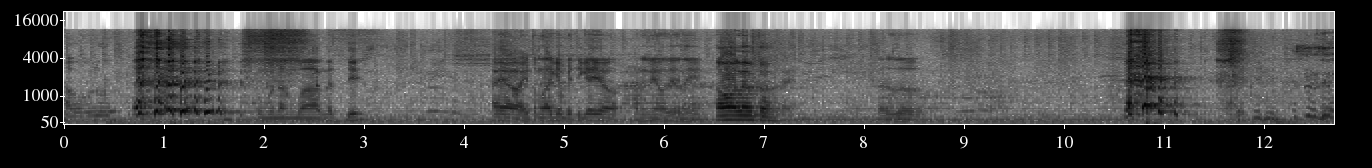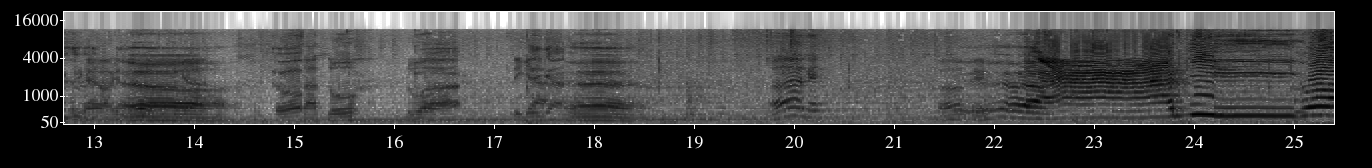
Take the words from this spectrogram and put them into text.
Tahu menang banget deh. Ayo, hitung lagi sampai tiga yuk. Karena nih Lil nih. Oh, lel tuh. Ntar Ayo. Eh. Satu, dua, tiga. Tiga. eh. Oke. Oke. Anjing. Wah,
